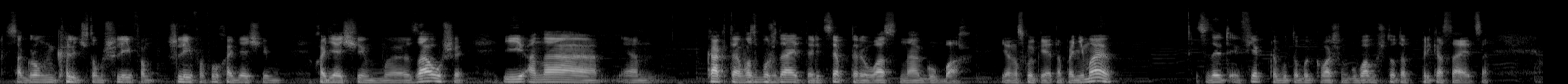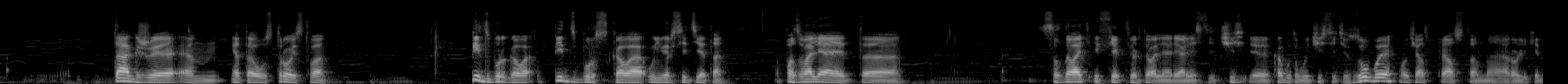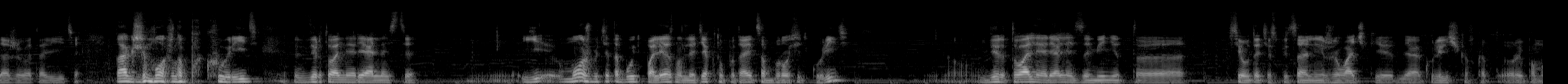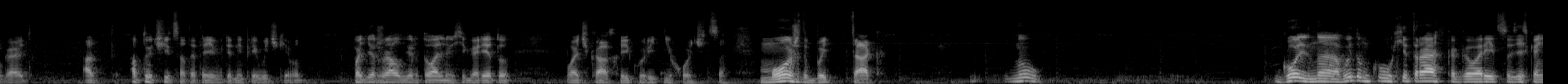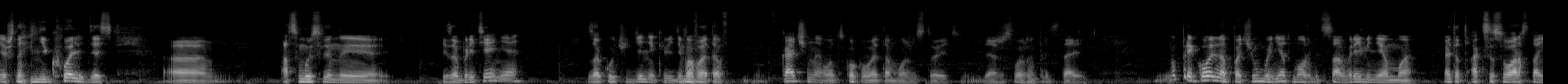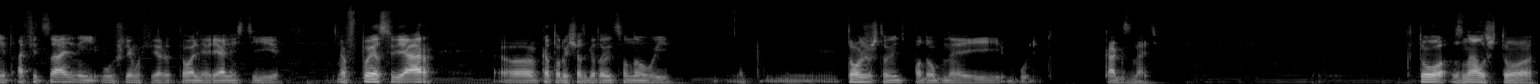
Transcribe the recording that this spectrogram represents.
с огромным количеством шлейфом, шлейфов, уходящим, уходящим э, за уши, и она э, как-то возбуждает рецепторы у вас на губах. Я, насколько я это понимаю, создает эффект, как будто бы к вашим губам что-то прикасается. Также эм, это устройство Питтсбургского университета позволяет э, создавать эффект виртуальной реальности, чи- э, как будто вы чистите зубы. Вот сейчас просто на ролике даже вы это видите. Также можно покурить в виртуальной реальности может быть, это будет полезно для тех, кто пытается бросить курить. Виртуальная реальность заменит э, все вот эти специальные жвачки для курильщиков, которые помогают от, отучиться от этой вредной привычки. Вот подержал виртуальную сигарету в очках и курить не хочется. Может быть так. Ну, голь на выдумку хитра, как говорится. Здесь, конечно, не голь, здесь э, осмысленные изобретения, за кучу денег, видимо, в это вкачано. Вот сколько это может стоить, даже сложно представить. Ну, прикольно, почему бы нет, может быть, со временем этот аксессуар станет официальный у шлемов виртуальной реальности и в PSVR, э, который сейчас готовится новый, тоже что-нибудь подобное и будет. Как знать. Кто знал, что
